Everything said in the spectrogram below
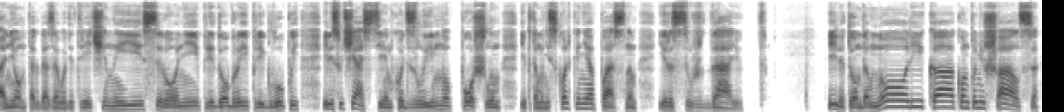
О нем тогда заводят речи иные, с иронией, придоброй, приглупой, или с участием, хоть злым, но пошлым, и потому нисколько не опасным, и рассуждают. Или о том, давно ли, как он помешался,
